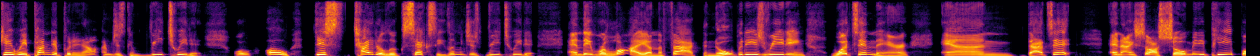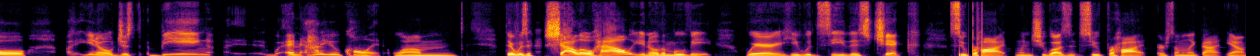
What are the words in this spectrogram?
Gateway Pundit put it out. I'm just going to retweet it. Or, oh, this title looks sexy. Let me just retweet it. And they rely on the fact that nobody's reading what's in there. And that's it. And I saw so many people, uh, you know, just being, and how do you call it? Um, there was a Shallow Hal, you know, the movie where he would see this chick super hot when she wasn't super hot or something like that. Yeah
